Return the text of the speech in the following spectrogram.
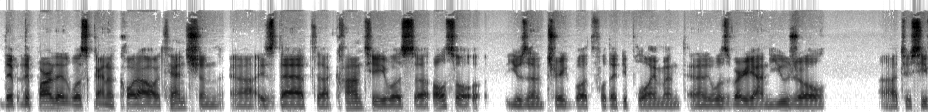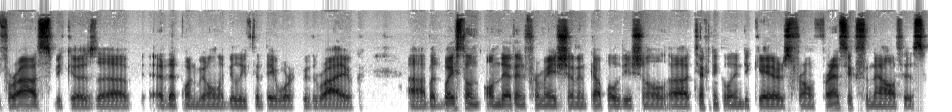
the, the part that was kind of caught our attention uh, is that uh, Conti was uh, also using a TrickBot for the deployment, and it was very unusual uh, to see for us because uh, at that point we only believed that they worked with Ryuk. Uh, but based on, on that information and a couple additional technical indicators from forensics analysis,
